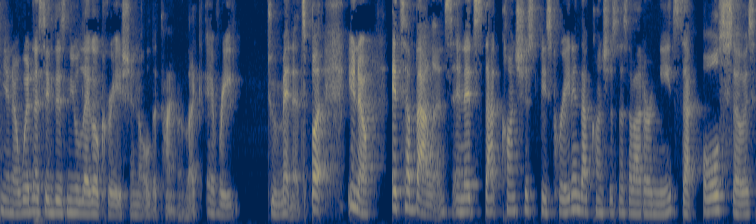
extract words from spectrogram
you know witnessing this new lego creation all the time like every two minutes. But you know it's a balance and it's that conscious piece creating that consciousness about our needs that also is,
